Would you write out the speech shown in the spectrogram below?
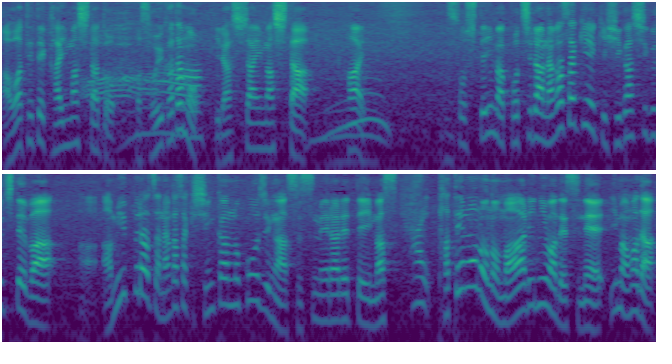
慌てて買いましたと、まあ、そういう方もいらっしゃいました。はいそして今、こちら長崎駅東口ではあアミュプラザ長崎新館の工事が進められています。はい建物の周りにはですね今まだ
